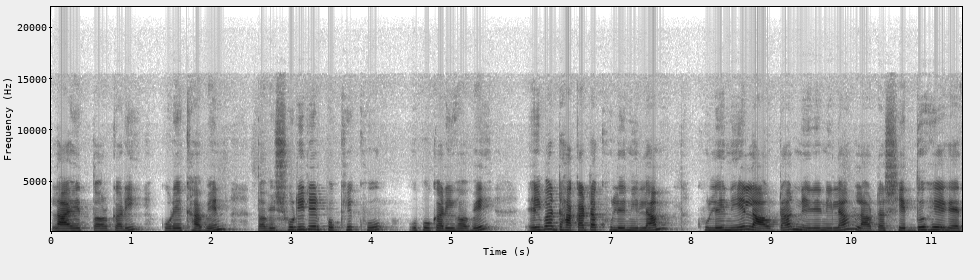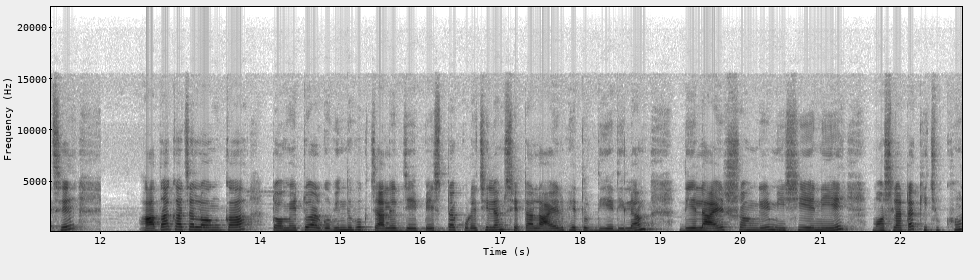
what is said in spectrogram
লায়ের তরকারি করে খাবেন, তবে শরীরের পক্ষে খুব উপকারী হবে। এইবার ঢাকাটা খুলে নিলাম। খুলে নিয়ে লাউটা নেড়ে নিলাম। লাউটা সেদ্ধ হয়ে গেছে। আদা, কাঁচা লঙ্কা, টমেটো আর গোবিন্দভোগ চালের যে পেস্টটা করেছিলাম সেটা লায়ের ভেতর দিয়ে দিলাম। দিয়ে লায়ের সঙ্গে মিশিয়ে নিয়ে মশলাটা কিছুক্ষণ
